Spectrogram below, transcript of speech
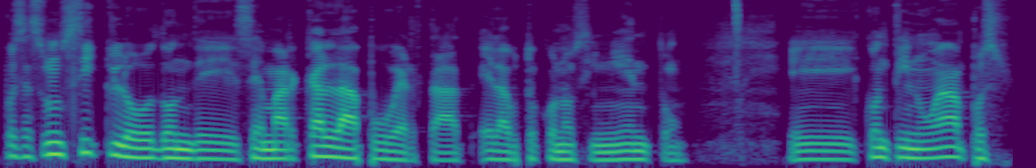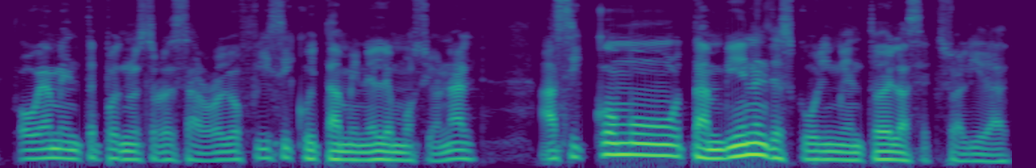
pues es un ciclo donde se marca la pubertad, el autoconocimiento. Continúa pues obviamente pues nuestro desarrollo físico y también el emocional, así como también el descubrimiento de la sexualidad.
